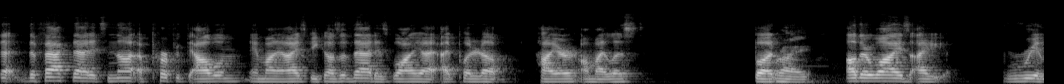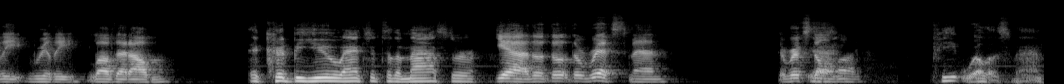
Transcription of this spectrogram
that the fact that it's not a perfect album in my eyes because of that is why I, I put it up higher on my list. But Right. otherwise, I really really love that album. It could be you. Answer to the master. Yeah, the the, the riffs, man. The riffs don't lie. Pete Willis, man.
